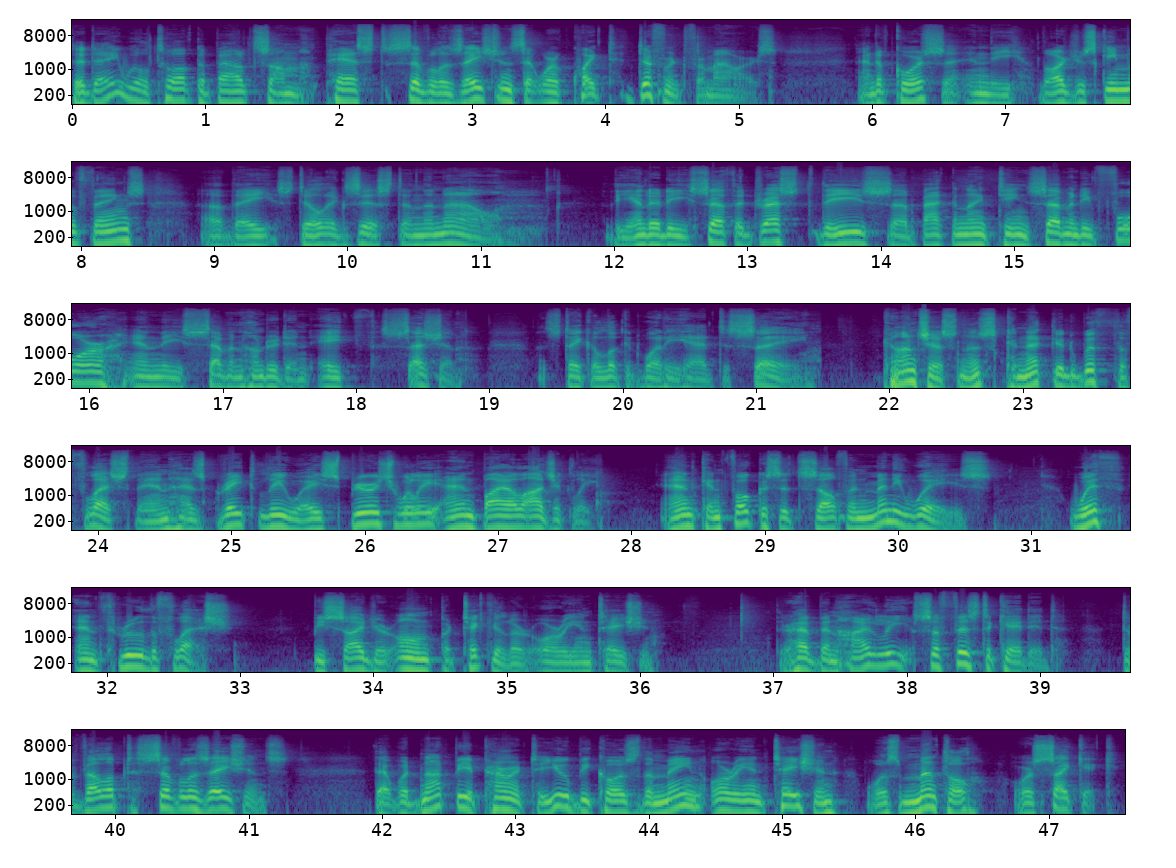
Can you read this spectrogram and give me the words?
Today we'll talk about some past civilizations that were quite different from ours. And of course, in the larger scheme of things, uh, they still exist in the now. The entity Seth addressed these uh, back in 1974 in the 708th session. Let's take a look at what he had to say. Consciousness connected with the flesh, then, has great leeway spiritually and biologically and can focus itself in many ways with and through the flesh, beside your own particular orientation. There have been highly sophisticated, developed civilizations that would not be apparent to you because the main orientation was mental or psychic,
